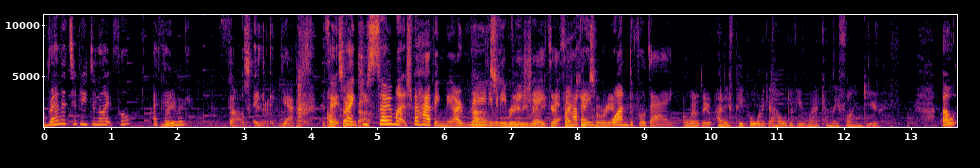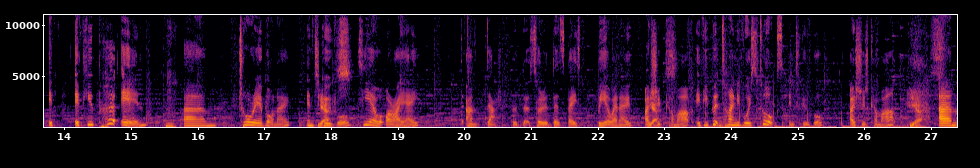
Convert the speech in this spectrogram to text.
relatively delightful, I think. Really? That's Uh, good. Yeah. So thank you so much for having me. I really, That's really really, appreciate really good. it. Thank Have you, a Toria. wonderful day. I will do. And if people want to get hold of you, where can they find you? Oh, if if you put in um, Toria Bono into Yes. Google, T O R I A, um, dash, uh, sorry, there's space B O N O, I should come up. If you put Tiny Voice Talks into Google, I should come up. Yes. Um,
